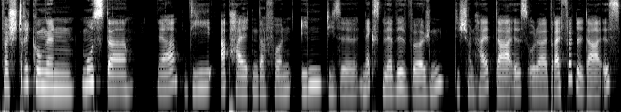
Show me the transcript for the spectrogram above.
Verstrickungen, Muster, ja, die abhalten davon, in diese Next Level Version, die schon halb da ist oder dreiviertel da ist,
